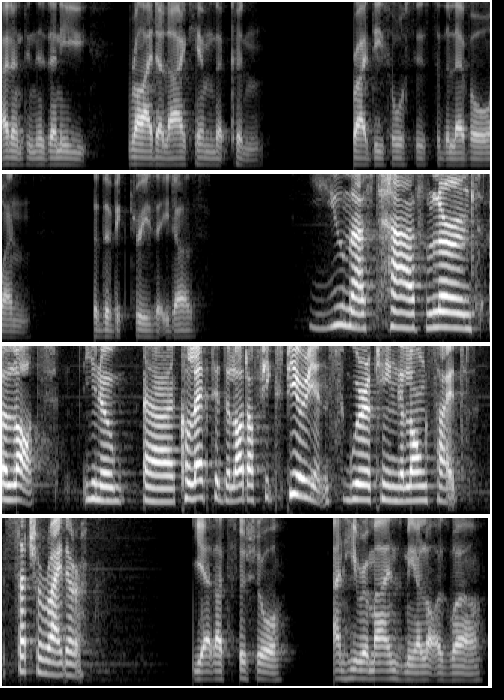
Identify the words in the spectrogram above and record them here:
I don't think there's any rider like him that can ride these horses to the level and to the victories that he does. You must have learned a lot, you know, uh, collected a lot of experience working alongside such a rider. Yeah, that's for sure. And he reminds me a lot as well.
